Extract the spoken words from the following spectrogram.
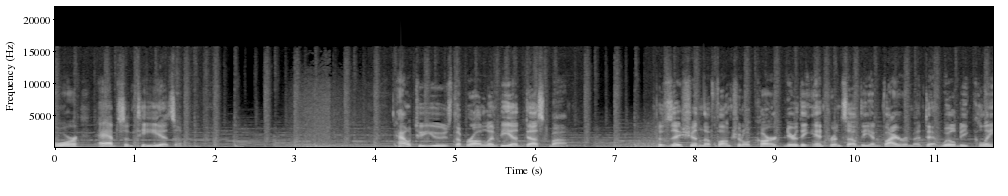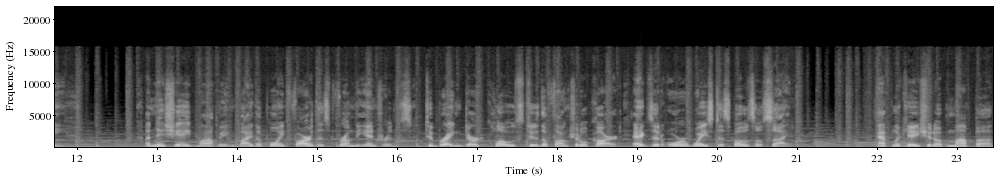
or absenteeism. How to use the Bralimpia Dust Mop. Position the functional cart near the entrance of the environment that will be cleaned. Initiate mopping by the point farthest from the entrance to bring dirt close to the functional cart, exit, or waste disposal site. Application of MAPA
